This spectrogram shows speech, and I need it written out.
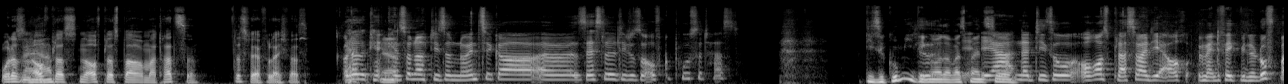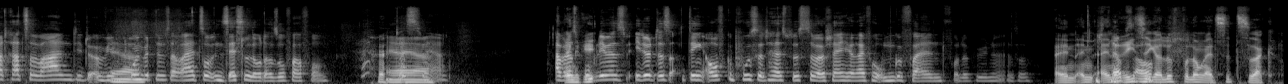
Oder so eine, Ja. aufblas eine aufblasbare Matratze. Das wäre vielleicht was. Oder Ja. kennst du noch diese 90er-Sessel, die du so aufgepustet hast? Diese Gummidinger oder was meinst ja, du? na, die so auch aus Plasma, die auch im Endeffekt wie eine Luftmatratze waren, die du irgendwie Ja. im Pool mitnimmst, aber halt so in Sessel- oder Sofaform. Ja, Das ja. wär. Aber Ein das Problem ist, ehe du das Ding aufgepustet hast, bist du wahrscheinlich auch einfach umgefallen vor der Bühne. Also. Ein, ein, ein riesiger auch. Luftballon als Sitzsack.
